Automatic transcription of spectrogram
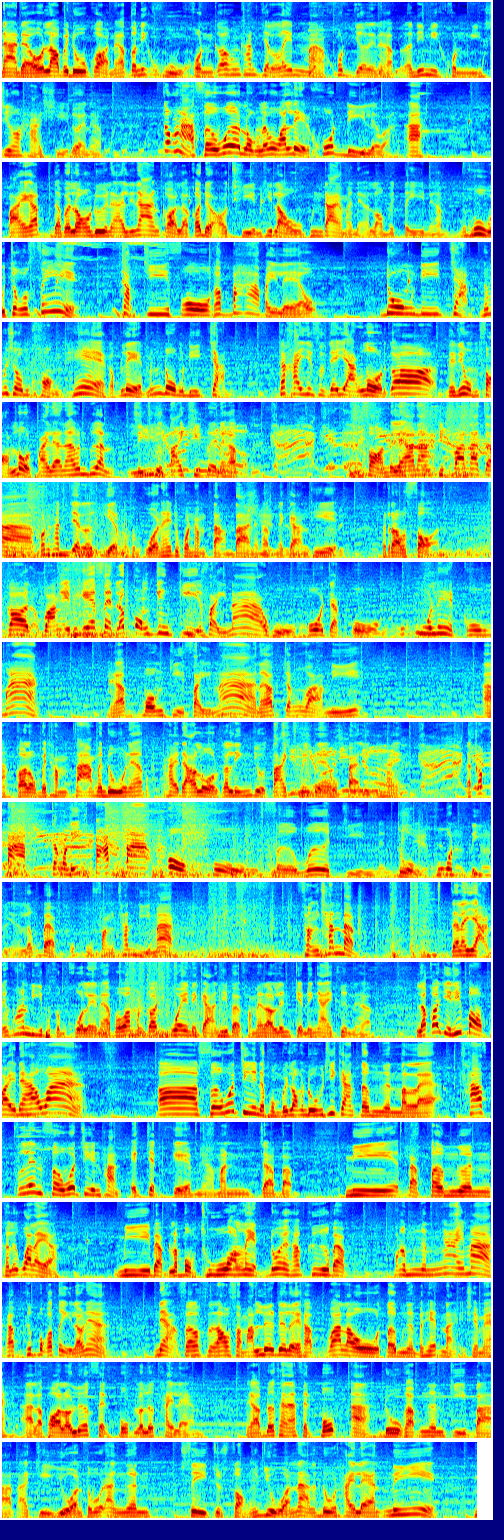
น่าเดี๋ยวเราไปดูก่อนนะครับ ตอนนี้โอ้โหคนก็ค่อนข้างจะเล่นมาโคตรเยอะเลยนะครับ อันนี้มีคนมีชื่อว่าฮาชิด้วยนะครับ ต้องหาเซิร์ฟเวอร์ลงแล้วว่าเลทโคตรดีเลยว่ะอะไปครับ เดี๋ยวไปลองดูในอารีนานก่อนแล้วก็เดี๋ยวเอาทีมที่เราเพิ่งได้มาเนี่ยลองไปตีนะครับโอ้โหโจเซ่กับ G4 ครับบ้าไปแล้ว โด่งดีจัดท่านผู้ชมของแท้กับเลดมันโด่งดีจัด ถ้าใครสนใจอยากโหลดก็เดี๋ยวที่ผมสอนโหลดไปแล้วนะเพื่อนๆ ลิงก์อยู่ใต้คลิปเลยนะครับผมสอนไปแล้วนะ คิดว่าน่าจะค่อนข้างจะละเอียดพอสมควรให้ทุกคนทำตามได้นะครับ ในการที่เราสอน ก็วาง APK เสร็จแล้วปองกิงกีใส่หน้า โอ้โหโคตรจะโกงโอ้โหเลดโกงมากนะครับบองกีใส่หน้านะครับ จังหวะนี้อะก็ลองไปทำตามกันดูนะครับใครดาวน์โหลดก็ลิงก์อยู่ใต้คลิปเลยผมแปะลิงก์ให้ แล้วก็ปัดจังหวะนี้ปั๊บมาโอ้โหเซิร์ฟเวอร์จีนดวงโคตรดีแล้วแบบโอ้โหฟังก์ชันดีมาก ฟังก์ชันแบบแต่ละอย่างนี่ค่อนข้างดีพอสมควรเลยนะ เพราะว่ามันก็ช่วยในการที่แบบทำให้เราเล่นเกมได้ง่ายขึ้นนะครับ แล้วก็อย่างที่บอกไปนะฮะว่าเซิร์ฟเวอร์จีนเนี่ยผมไปลองดูวิธีการเติมเงินมาแล้ว ถ้าเล่นเซิร์ฟเวอร์จีนผ่าน X7 เกมเนี่ย มันจะแบบมีแบบเติมเงินเขาเรียกว่าอะไรอะ มีแบบระบบทัวร์เลตด้วยครับ คือแบบ เติมเงินง่ายมากครับคือปกติแล้วเนี่ยเนี่ยเราเราสามารถเลือกได้เลยครับว่าเราเติมเงินประเทศไหนใช่ไหมอ่าแล้วพอเราเลือกเสร็จปุ๊บเราเลือกไทยแลนด์นะครับเลือกไทยแลนด์เสร็จปุ๊บอะดูครับเงินกี่บาทอะกี่หยวนสมมติอะเงิน 4.2 หยวนอะดูไทยแลนด์นี่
